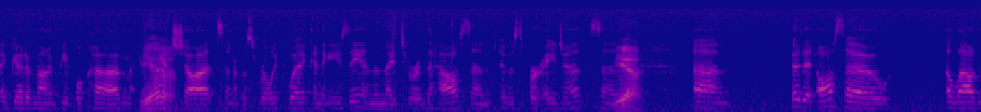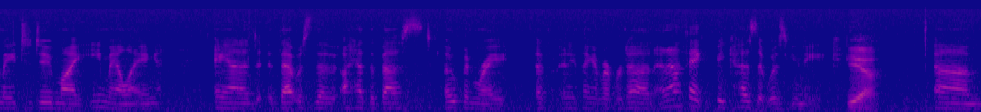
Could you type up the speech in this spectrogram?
a good amount of people come and Yeah. get shots, and it was really quick and easy. And then they toured the house, and it was for agents. And, Yeah. Um, but it also allowed me to do my emailing, and that was the I had the best open rate of anything I've ever done. And I think because it was unique, Yeah. um,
